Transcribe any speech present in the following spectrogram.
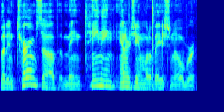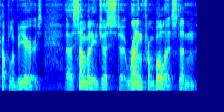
But in terms of maintaining energy and motivation over a couple of years, uh, somebody just uh, running from bullets doesn't.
